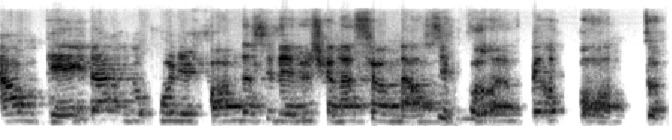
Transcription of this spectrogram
alguém da, do uniforme da Siderúrgica Nacional circulando pelo ponto.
